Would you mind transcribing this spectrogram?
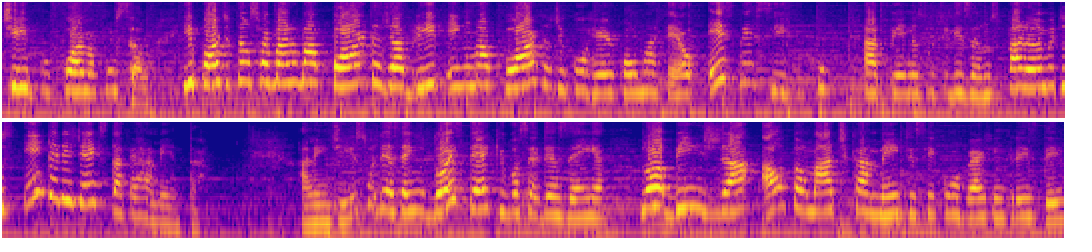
tipo, forma, função. E pode transformar uma porta de abrir em uma porta de correr com um material específico, apenas utilizando os parâmetros inteligentes da ferramenta. Além disso, o desenho 2D que você desenha no BIM já automaticamente se converte em 3D.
